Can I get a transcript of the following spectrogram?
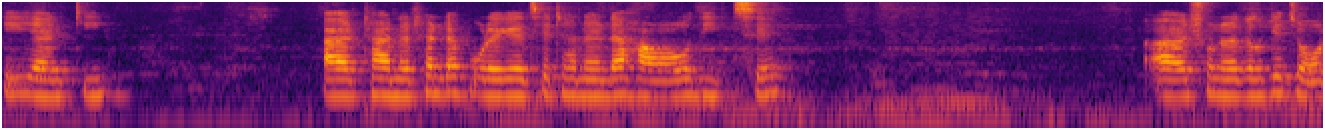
এই আর কি। আর ঠান্ডা ঠান্ডা পড়ে গেছে, ঠান্ডা ঠান্ডা হাওয়াও দিচ্ছে। আর সোনার কালকে জ্বর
